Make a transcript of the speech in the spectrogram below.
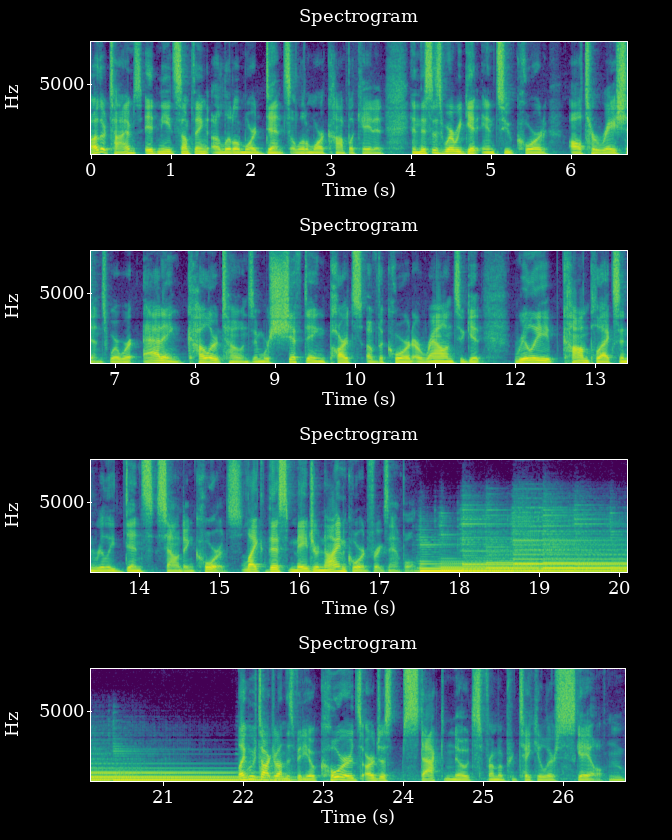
other times, it needs something a little more dense, a little more complicated. And this is where we get into chord alterations, where we're adding color tones and we're shifting parts of the chord around to get really complex and really dense sounding chords. Like this major nine chord, for example. Like we've talked about in this video, chords are just stacked notes from a particular scale. And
